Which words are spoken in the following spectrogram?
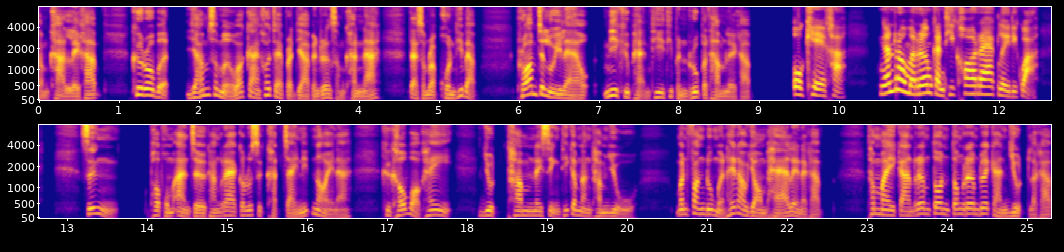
สำคัญเลยครับ คือโรเบิร์ตย้ำเสมอว่าการเข้าใจปรัชญาเป็นเรื่องสำคัญนะ แต่สำหรับคนที่แบบ พร้อมจะลุยแล้ว นี่คือแผนที่ที่เป็นรูปธรรมเลยครับ โอเคค่ะ งั้นเรามาเริ่มกันที่ข้อแรกเลยดีกว่า ซึ่งพอผมอ่านเจอครั้งแรกก็รู้สึกขัดใจนิดหน่อยนะ คือเขาบอกให้หยุดทำในสิ่งที่กำลังทำอยู่ มันฟังดูเหมือนให้เรายอมแพ้เลยนะครับ ทำไมการเริ่มต้นต้องเริ่มด้วยการหยุดล่ะครับ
